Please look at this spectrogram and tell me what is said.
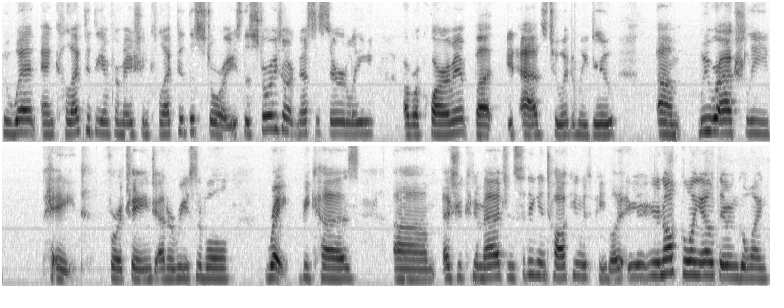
who went and collected the information, collected the stories. The stories aren't necessarily a requirement, but it adds to it, and we do. Um, we were actually paid for a change at a reasonable rate because, um, as you can imagine, sitting and talking with people, you're not going out there and going,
